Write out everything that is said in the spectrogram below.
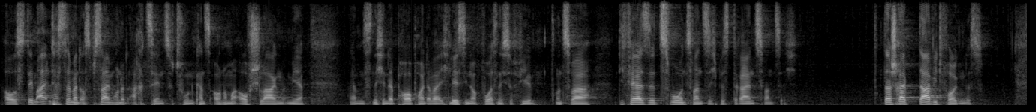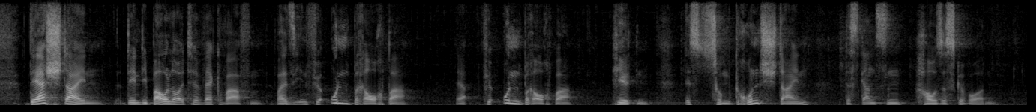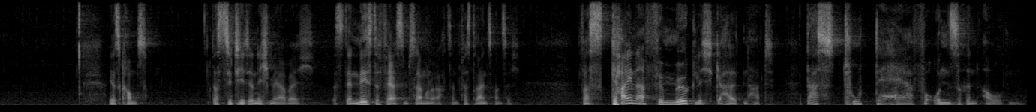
aus dem Alten Testament, aus Psalm 118 zu tun. Du kannst auch nochmal aufschlagen mit mir. Ähm, ist nicht in der PowerPoint, aber ich lese ihn noch vor, ist nicht so viel. Und zwar die Verse 22 bis 23. Da schreibt David folgendes: Der Stein, den die Bauleute wegwarfen, weil sie ihn für unbrauchbar, ja, für unbrauchbar hielten, ist zum Grundstein des ganzen Hauses geworden. Jetzt kommt's. Das zitiert er nicht mehr, aber ich, das ist der nächste Vers im Psalm 118, Vers 23. Was keiner für möglich gehalten hat, das tut der Herr vor unseren Augen.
